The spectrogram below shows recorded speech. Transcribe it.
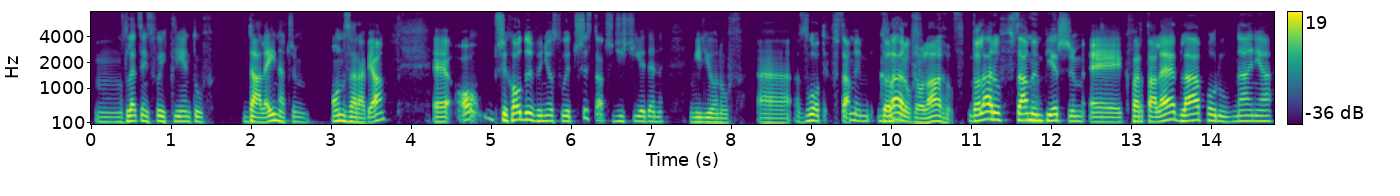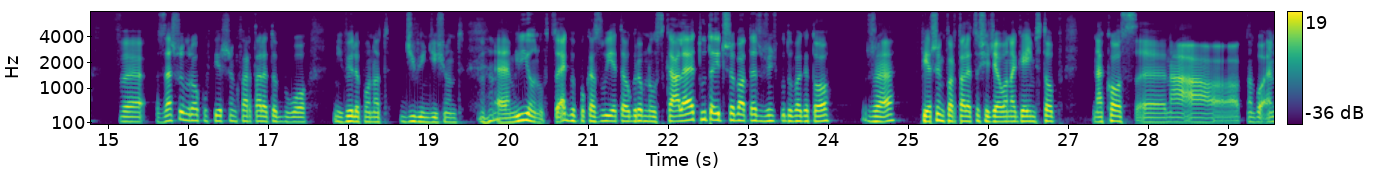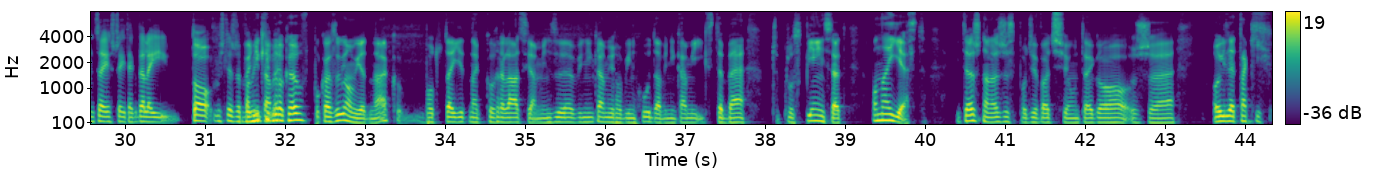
mm, zleceń swoich klientów dalej, na czym on zarabia, e, o przychody wyniosły 331 milionów e, złotych w samym dolarów Dolarów. dolarów w samym pierwszym e, kwartale. Dla porównania w zeszłym roku, w pierwszym kwartale to było niewiele ponad 90 Mhm. milionów, co jakby pokazuje tę ogromną skalę. Tutaj trzeba też wziąć pod uwagę to, że w pierwszym kwartale co się działo na GameStop, na KOS, e, na, no bo MC jeszcze i tak dalej, to myślę, że Wyniki pamiętamy. brokerów pokazują jednak, bo tutaj jednak korelacja między wynikami Robinhooda, wynikami XTB czy plus 500, ona jest. I też należy spodziewać się tego, że o ile takich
